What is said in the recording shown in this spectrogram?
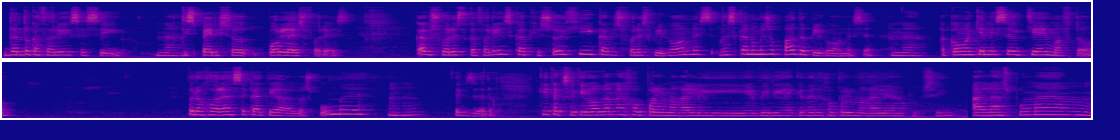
δεν το καθορίζεις εσύ. Ναι. Τις περισσο... πολλές φορές. Κάποιες φορές το καθορίζεις, κάποιες όχι, κάποιες φορές πληγώνεσαι. Βασικά νομίζω πάντα πληγώνεσαι. Ναι. Ακόμα και αν είσαι ok με αυτό. Προχωράς σε κάτι άλλο, ας πούμε. Μμμ. Δεν ξέρω. Κοίταξε, και εγώ δεν έχω πολύ μεγάλη εμπειρία και δεν έχω πολύ μεγάλη άποψη. Αλλά ας πούμε, μ,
